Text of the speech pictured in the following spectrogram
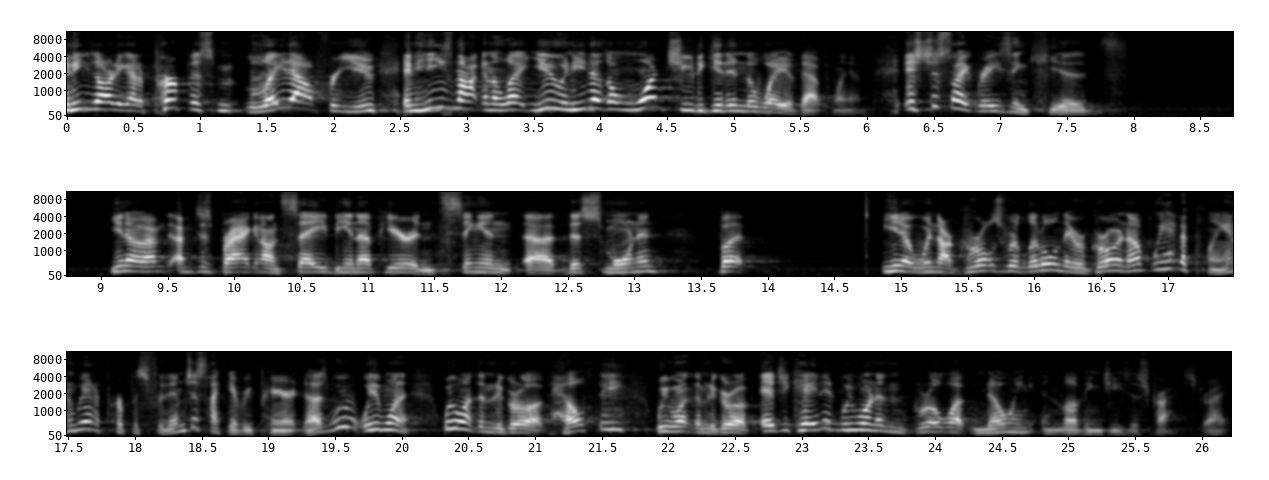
and he's already got a purpose laid out for you, and he's not going to let you, and he doesn't want you to get in the way of that plan. It's just like raising kids. You know, I'm, I'm just bragging on Say being up here and singing uh, this morning, but you know, when our girls were little and they were growing up, we had a plan, we had a purpose for them, just like every parent does. We, we, want, we want them to grow up healthy, we want them to grow up educated, we want them to grow up knowing and loving Jesus Christ, right?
